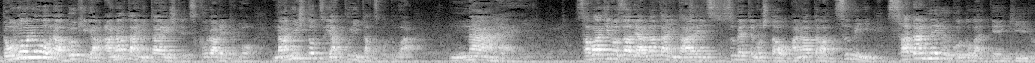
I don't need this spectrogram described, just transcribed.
どのような武器があなたに対して作られても何一つ役に立つことはない。裁きの座であなたに対立す全ての下をあなたは罪に定めることができる。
